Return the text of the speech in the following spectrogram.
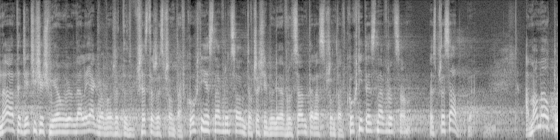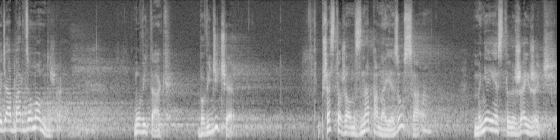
No a te dzieci się śmieją, mówią, no ale jak ma, może to, przez to, że sprząta w kuchni jest nawrócony, to wcześniej był nienawrócony, teraz sprząta w kuchni, to jest nawrócony. Bez przesady. No. A mama odpowiedziała bardzo mądrze. Mówi tak, bo widzicie, przez to, że on zna Pana Jezusa, mnie jest lżej żyć.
